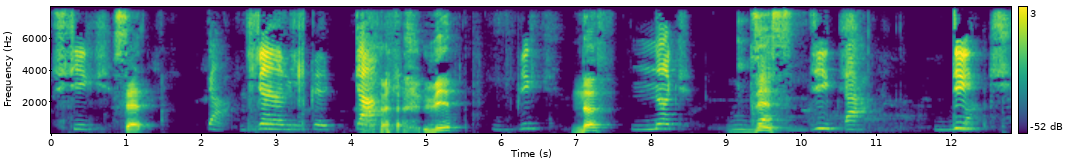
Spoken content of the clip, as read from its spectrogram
Six. 7, Quatre. Cinq. Quatre. 8, Huit. 9, Neuf. 10. Dix. Dix.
